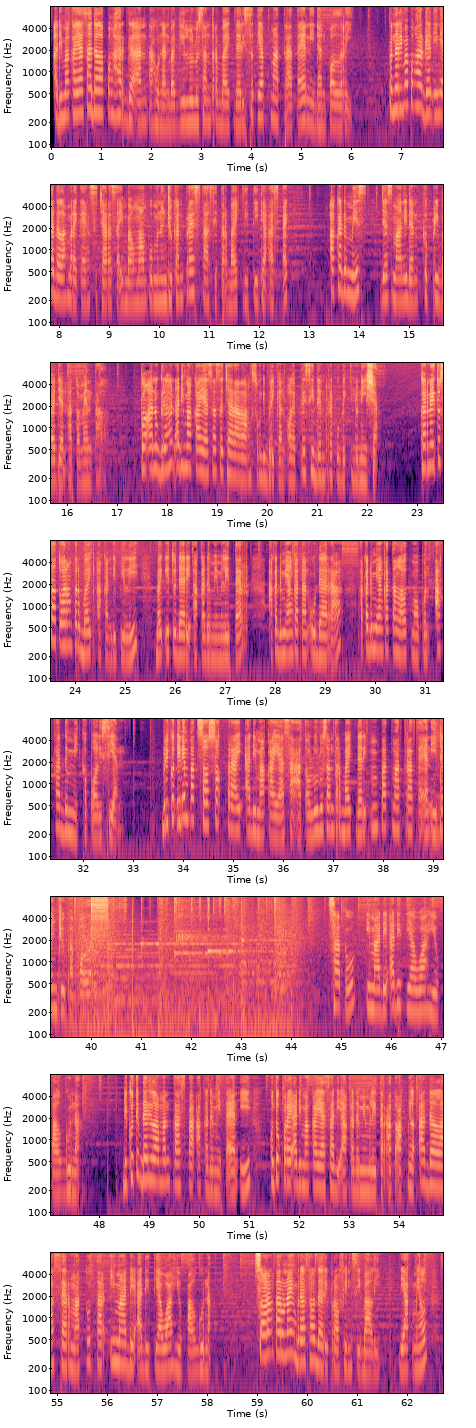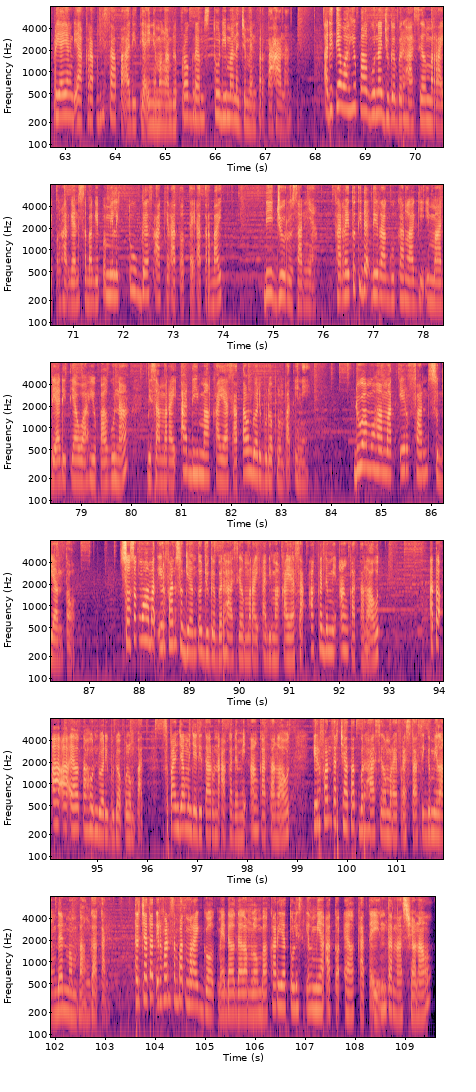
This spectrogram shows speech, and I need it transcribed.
Adi Makayasa adalah penghargaan tahunan bagi lulusan terbaik dari setiap matra TNI dan Polri. Penerima penghargaan ini adalah mereka yang secara seimbang mampu menunjukkan prestasi terbaik di tiga aspek, akademis, jasmani, dan kepribadian atau mental. Penganugerahan Adi Makayasa secara langsung diberikan oleh Presiden Republik Indonesia. Karena itu satu orang terbaik akan dipilih, baik itu dari Akademi Militer, Akademi Angkatan Udara, Akademi Angkatan Laut maupun Akademi Kepolisian. Berikut ini empat sosok peraih Adi Makayasa atau lulusan terbaik dari empat matra TNI dan juga Polri. 1. Imade Aditya Wahyu Palguna Dikutip dari laman Praspa Akademi TNI, untuk peraih Adi Makayasa di Akademi Militer atau Akmil adalah Serma Tutar Imade Aditya Wahyu Palguna. Seorang taruna yang berasal dari Provinsi Bali. Di Akmil, pria yang diakrab disapa Aditya ini mengambil program studi manajemen pertahanan. Aditya Wahyu Palguna juga berhasil meraih penghargaan sebagai pemilik tugas akhir atau TA terbaik di jurusannya. Karena itu tidak diragukan lagi Imade Aditya Wahyu Palguna bisa meraih Adi Makayasa tahun 2024 ini. 2. Muhammad Irfan Sugianto Sosok Muhammad Irfan Sugianto juga berhasil meraih Adi Makayasa Akademi Angkatan Laut atau AAL tahun 2024. Sepanjang menjadi Taruna Akademi Angkatan Laut, Irfan tercatat berhasil meraih prestasi gemilang dan membanggakan. Tercatat Irfan sempat meraih gold medal dalam lomba karya tulis ilmiah atau LKTI Internasional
